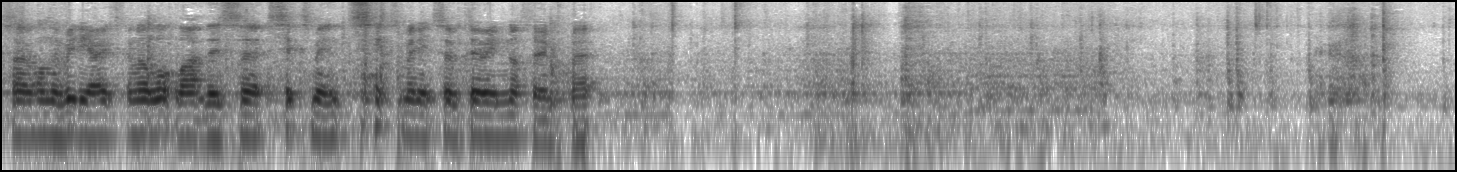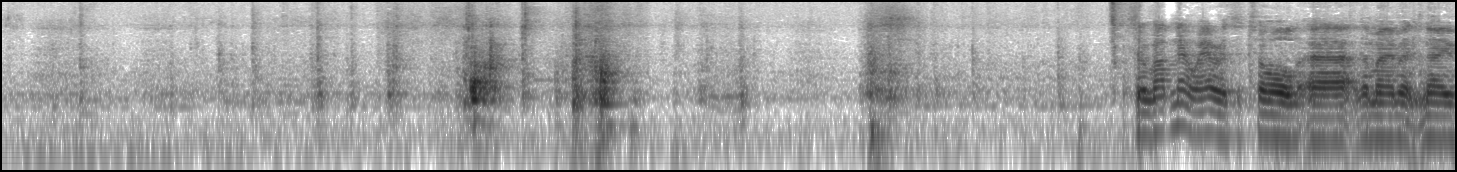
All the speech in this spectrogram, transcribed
So on the video it's going to look like there's uh, six minutes six minutes of doing nothing but So we've had no errors at all uh, at the moment, no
